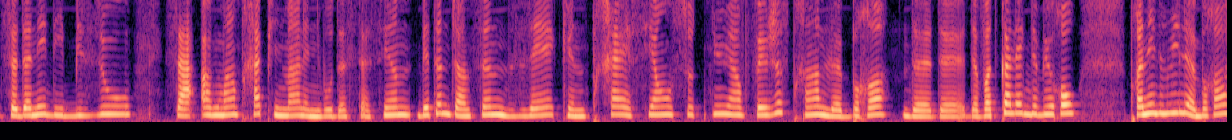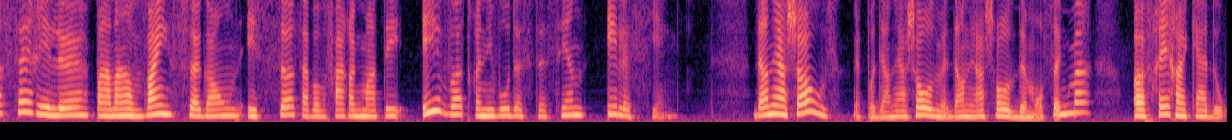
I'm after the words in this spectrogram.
se donner des bisous, ça augmente rapidement le niveau d'ocytocine. Bitton Johnson disait qu'une pression soutenue, hein, vous pouvez juste prendre le bras de, de, de votre collègue de bureau, prenez-lui le bras, serrez-le pendant 20 secondes et ça, ça va vous faire augmenter et votre niveau d'ocytocine et le sien. Dernière chose, ben pas dernière chose, mais dernière chose de mon segment, offrir un cadeau.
